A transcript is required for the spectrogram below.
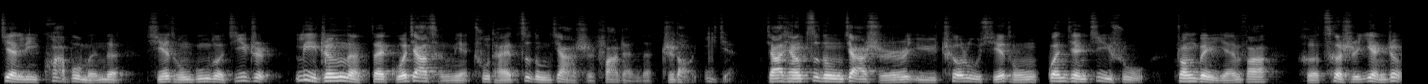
建立跨部门的协同工作机制。力争呢，在国家层面出台自动驾驶发展的指导意见，加强自动驾驶与车路协同关键技术装备研发和测试验证，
